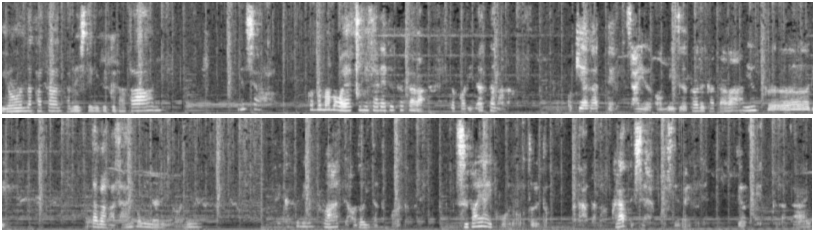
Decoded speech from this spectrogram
いろんなパターン試してみてください。よいしょ。このままお休みされる方は、横になったまま、起き上がって左右お水取る方は、ゆっくり、頭が最後になるように、せっかくね、ふわーってほどいたところなので、素早い行動をとると、まだ頭がクラってしてしてないので、気をつけてください。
